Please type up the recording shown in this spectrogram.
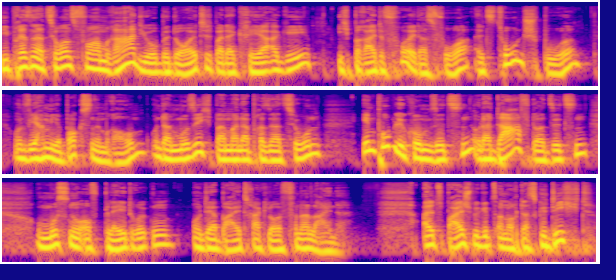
Die Präsentationsform Radio bedeutet bei der Crea AG, ich bereite vorher das vor als Tonspur und wir haben hier Boxen im Raum und dann muss ich bei meiner Präsentation im Publikum sitzen oder darf dort sitzen und muss nur auf Play drücken und der Beitrag läuft von alleine. Als Beispiel gibt es auch noch das Gedicht.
